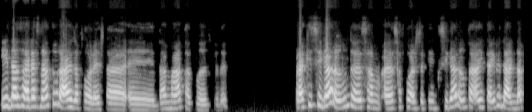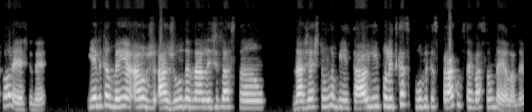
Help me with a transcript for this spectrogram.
e das áreas naturais da floresta é, da Mata Atlântica, né? para que se garanta essa, essa floresta, que se garanta a integridade da floresta, né? E ele também ajuda na legislação, na gestão ambiental e em políticas públicas para a conservação dela, né?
